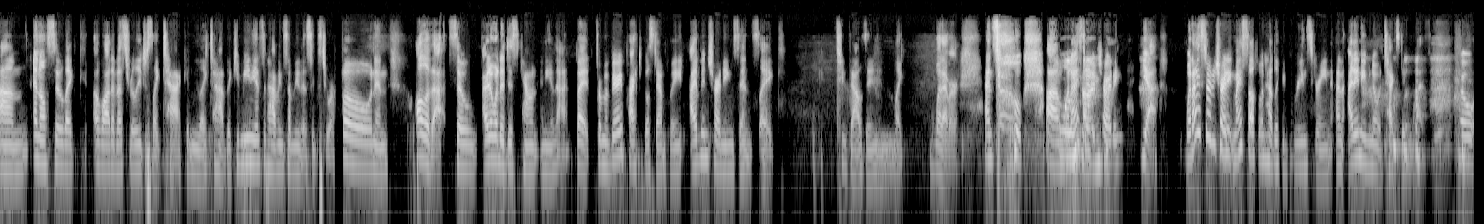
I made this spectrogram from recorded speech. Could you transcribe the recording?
Um, and also like a lot of us really just like tech and we like to have the convenience of having something that syncs to our phone and all of that so i don't want to discount any of that but from a very practical standpoint i've been charting since like 2000 like whatever and so um, when i started charting yeah when I started charting, my cell phone had like a green screen and I didn't even know what texting was. so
